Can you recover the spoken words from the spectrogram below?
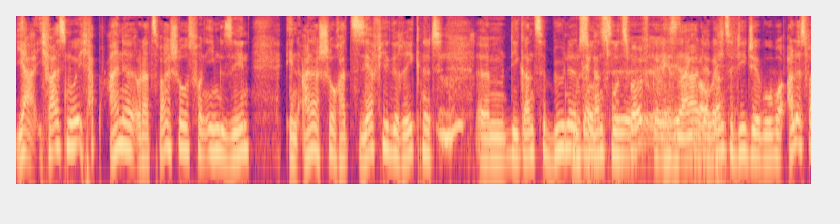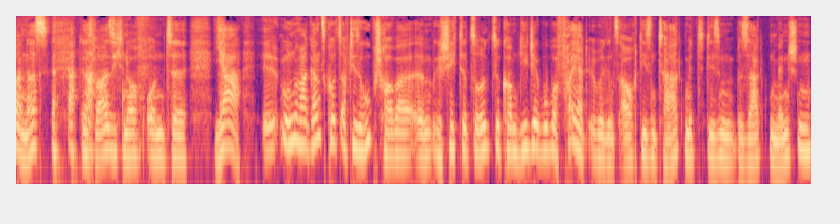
Ja, ich weiß nur, ich habe eine oder zwei Shows von ihm gesehen. In einer Show hat sehr viel geregnet. Mhm. Ähm, die ganze Bühne, Muss der so ganze 2012 gewesen ja, sein, der ich. ganze DJ Bobo, alles war nass. das weiß ich noch. Und äh, ja, äh, um noch mal ganz kurz auf diese Hubschrauber-Geschichte zurückzukommen. DJ Bobo feiert übrigens auch diesen Tag mit diesem besagten Menschen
